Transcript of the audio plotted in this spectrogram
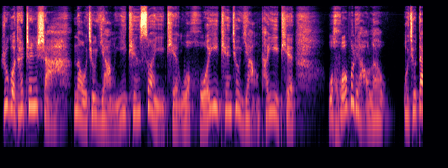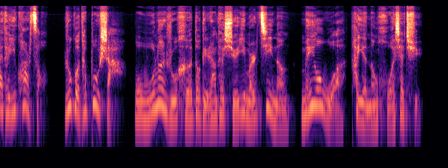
如果他真傻，那我就养一天算一天，我活一天就养他一天。我活不了了，我就带他一块儿走。如果他不傻，我无论如何都得让他学一门技能，没有我，他也能活下去。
